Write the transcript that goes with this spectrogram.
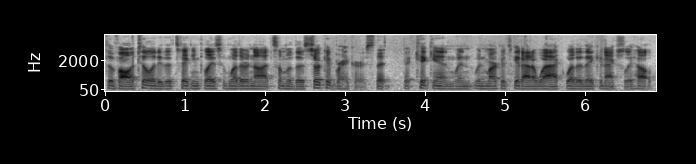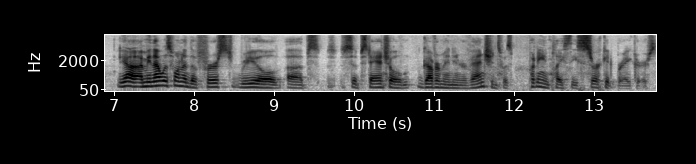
the volatility that's taking place and whether or not some of the circuit breakers that, that kick in when, when markets get out of whack, whether they can actually help. Yeah, I mean, that was one of the first real uh, substantial government interventions was putting in place these circuit breakers.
